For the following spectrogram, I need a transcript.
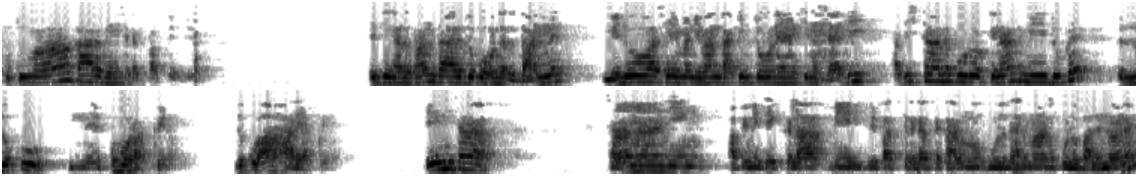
පුතුමාකාර වෙහෙසකටපත් වෙනවා. ඉතින් අර සංසාරේ දුක හොඳට දන්නේ මෙලෝ වශයෙන්ම නිවන් දකින්න ඕනේ කියන දැඩි අදිෂ්ඨාන පූර්වක කෙනාට මේ දුක ලොකු පොහොරක් වෙනවා. ලොකු ආහාරයක් වෙනවා. ඒ නිසා සාමාන්‍යයෙන් අපි මෙතෙක් කළා මේ ඉදිරිපත් කරගත්ත කරුණු මූල ධර්මානුකූලව බලනවනම්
